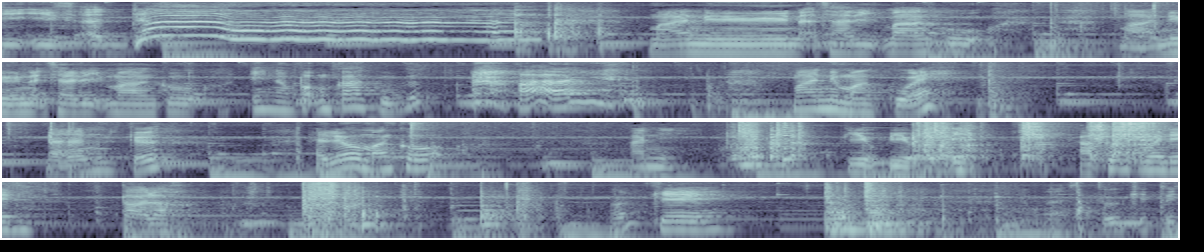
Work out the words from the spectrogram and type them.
Topoki is a done. Mana nak cari mangkuk? Mana nak cari mangkuk? Eh, nampak muka aku ke? Hai. Mana mangkuk eh? Dalam ni ke? Hello, mangkuk. Ha ni. Piuk, piuk. Eh, apa nama dia ni? Tak lah. Okey. Lepas tu kita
